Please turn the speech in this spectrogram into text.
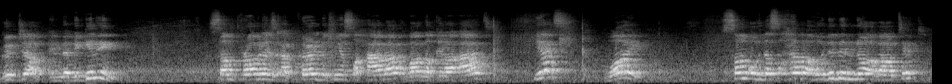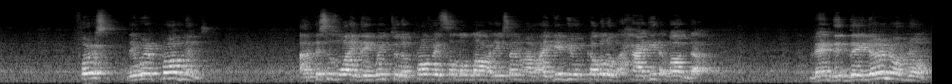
Good job. In the beginning, some problems occurred between Sahaba about the qira'at. Yes. Why? Some of the Sahaba who didn't know about it, first, there were problems. And this is why they went to the Prophet ﷺ and I give you a couple of hadith about that. Then did they learn or no?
